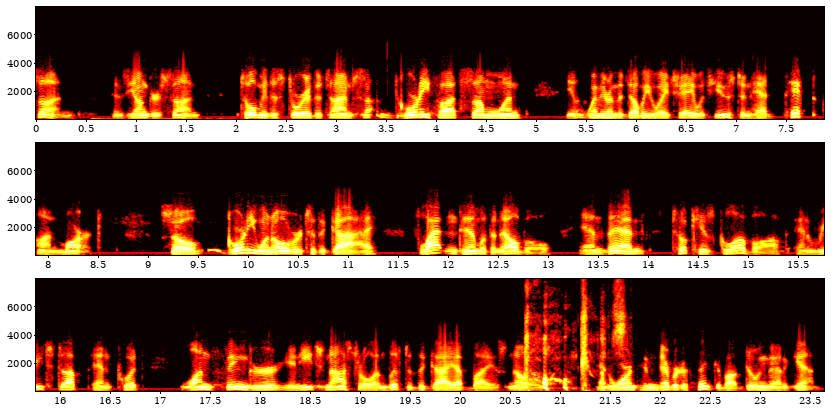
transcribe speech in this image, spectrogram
son, his younger son, told me the story of the time Gordie thought someone, you know, when they were in the WHA with Houston, had picked on Mark. So Gordie went over to the guy, flattened him with an elbow, and then took his glove off and reached up and put one finger in each nostril and lifted the guy up by his nose oh, and warned him never to think about doing that again.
